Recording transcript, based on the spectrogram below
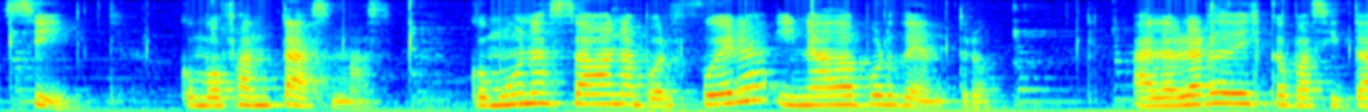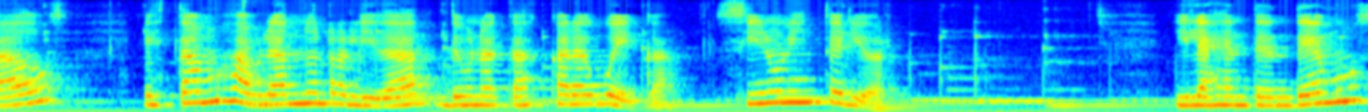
sí, como fantasmas, como una sábana por fuera y nada por dentro. Al hablar de discapacitados, estamos hablando en realidad de una cáscara hueca, sin un interior. Y las entendemos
